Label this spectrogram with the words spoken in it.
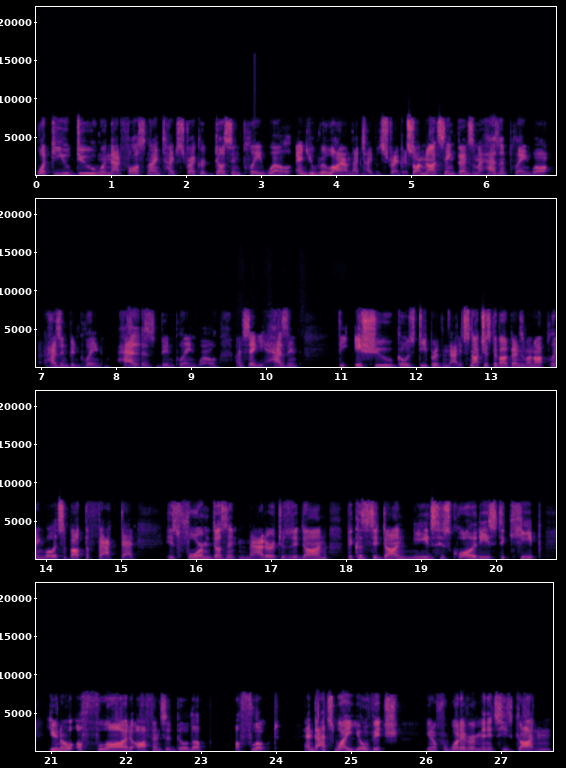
what do you do when that false nine type striker doesn't play well and you rely on that type of striker? So I'm not saying Benzema hasn't playing well, hasn't been playing has been playing well. I'm saying he hasn't. The issue goes deeper than that. It's not just about Benzema not playing well, it's about the fact that his form doesn't matter to Zidane because Zidane needs his qualities to keep, you know, a flawed offensive buildup afloat. And that's why Jovic, you know, for whatever minutes he's gotten,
